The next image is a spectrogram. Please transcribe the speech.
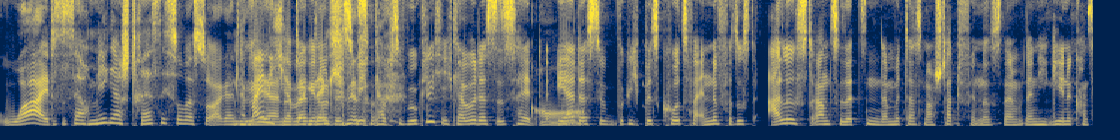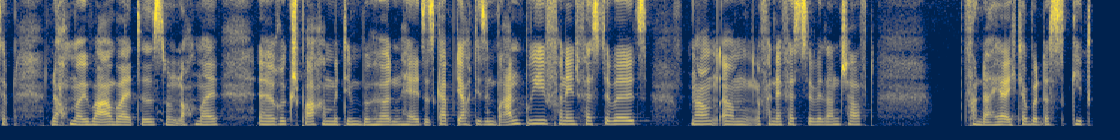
why? Das ist ja auch mega stressig, sowas zu organisieren. Ja, meine ich, aber genau ich deswegen, so, glaubst du wirklich? Ich glaube, das ist halt oh. eher, dass du wirklich bis kurz vor Ende versuchst, alles dran zu setzen, damit das noch stattfindet, dein, dein Hygienekonzept nochmal überarbeitest und nochmal äh, Rücksprache mit den Behörden hältst. Es gab ja auch diesen Brandbrief von den Festivals, ne, ähm, von der Festivallandschaft von daher, ich glaube, das geht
